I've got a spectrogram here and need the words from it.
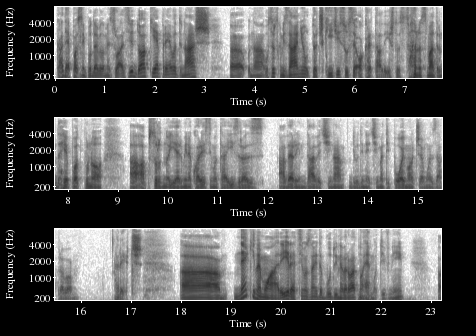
kada je poslednji put dobila menstruaciju, dok je prevod naš uh, na, u srpskom izdanju točkići su se okretali, što stvarno smatram da je potpuno uh, absurdno, jer mi ne koristimo taj izraz, a verujem da većina ljudi neće imati pojma o čemu je zapravo reč. Uh, neki memoari, recimo, znaju da budu i neverovatno emotivni. Uh,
